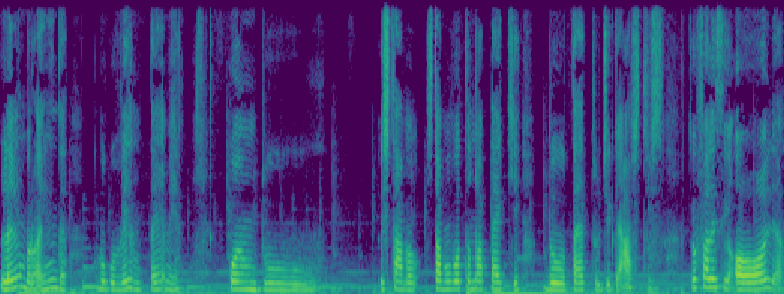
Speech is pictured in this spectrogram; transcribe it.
Lembro ainda no governo Temer, quando estava, estavam votando a PEC do teto de gastos, que eu falei assim: olha,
